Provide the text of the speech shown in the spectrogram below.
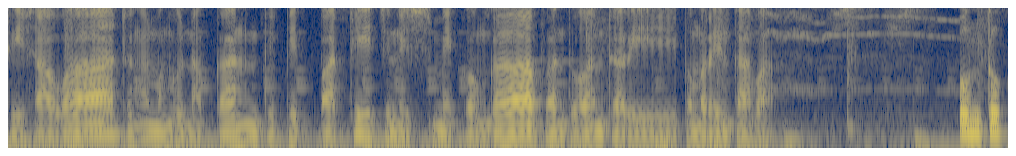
di sawah dengan menggunakan bibit padi jenis megongga bantuan dari pemerintah Pak. Untuk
